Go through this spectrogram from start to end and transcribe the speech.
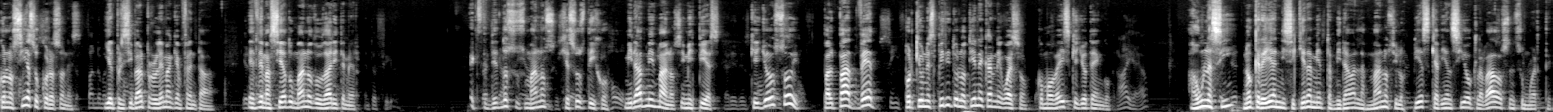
conocía sus corazones y el principal problema que enfrentaba. Es demasiado humano dudar y temer. Extendiendo sus manos, Jesús dijo, Mirad mis manos y mis pies, que yo soy. Palpad, ved, porque un espíritu no tiene carne y hueso, como veis que yo tengo. Aún así, no creían ni siquiera mientras miraban las manos y los pies que habían sido clavados en su muerte.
